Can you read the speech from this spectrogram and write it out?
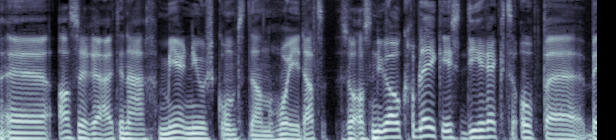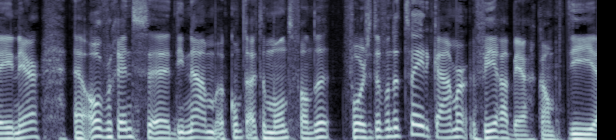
Uh, als er uit Den Haag meer nieuws komt, dan hoor je dat. Zoals nu ook gebleken is, direct op uh, BNR. overigens, die naam komt uit de mond van de voorzitter van de Tweede Kamer, Vera Bergkamp. Die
